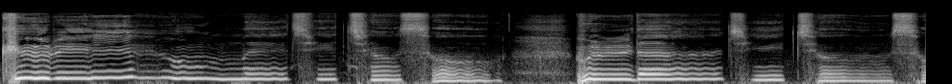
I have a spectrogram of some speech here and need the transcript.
그리움에 지쳐서 울다 지쳐서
